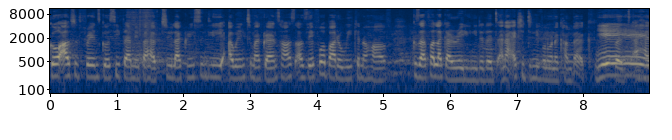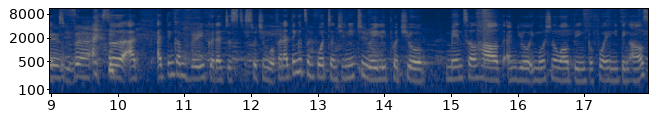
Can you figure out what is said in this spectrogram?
go out with friends, go see family if I have to. Like recently, I went to my grand's house. I was there for about a week and a half because I felt like I really needed it, and I actually didn't even want to come back. Yes. But I had to. so I, I think I'm very good at just switching off, and I think it's important. You need to really put your mental health and your emotional well-being before anything else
